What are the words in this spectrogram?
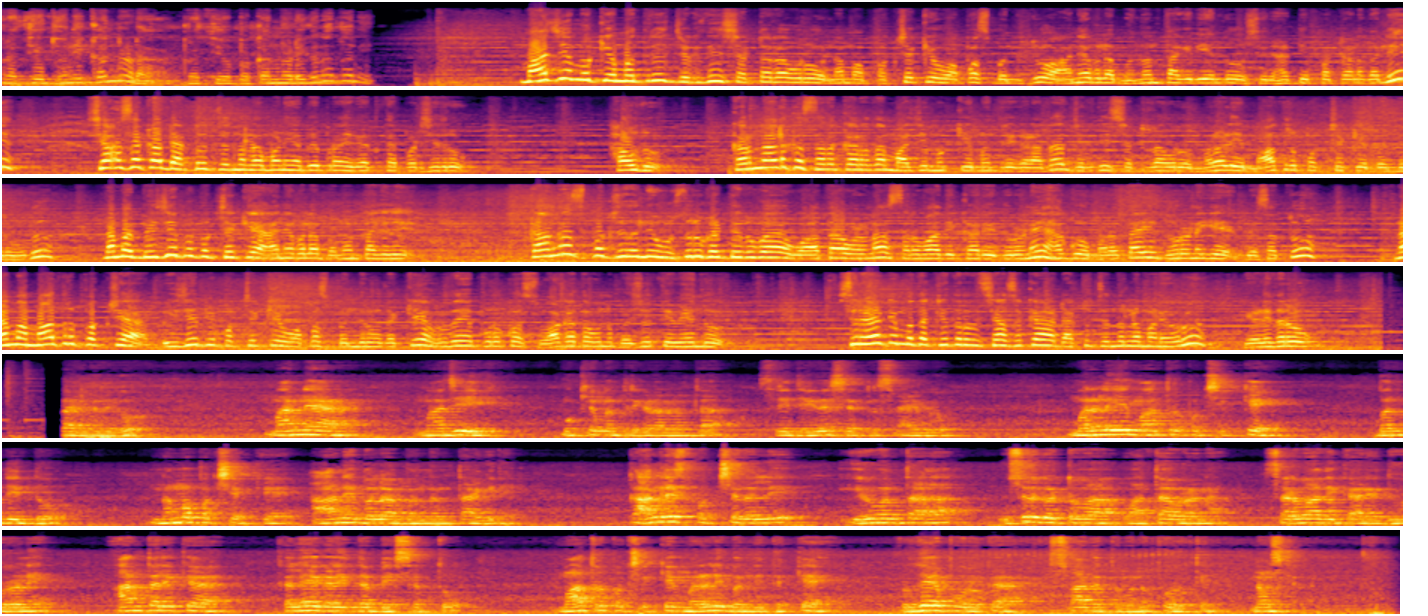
ಧ್ವನಿ ಕನ್ನಡ, ಪ್ರತಿಯೊಬ್ಬ ಕನ್ನಡಿಗನ ಧ್ವನಿ. ಮಾಜಿ ಮುಖ್ಯಮಂತ್ರಿ ಜಗದೀಶ್ ಶೆಟ್ಟರ್ ಅವರು ನಮ್ಮ ಪಕ್ಷಕ್ಕೆ ವಾಪಸ್ ಬಂದಿದ್ದು ಆನೆಬಲ ಬಂದಂತಾಗಿದೆ ಎಂದು ಸಿರಿಹಟ್ಟಿ ಪಟ್ಟಣದಲ್ಲಿ ಶಾಸಕ ಡಾಕ್ಟರ್ ಚಂದ್ರಮಣಿ ಅಭಿಪ್ರಾಯ ವ್ಯಕ್ತಪಡಿಸಿದರು. ಹೌದು, ಕರ್ನಾಟಕ ಸರ್ಕಾರದ ಮಾಜಿ ಮುಖ್ಯಮಂತ್ರಿಗಳಾದ ಜಗದೀಶ್ ಶೆಟ್ಟರ್ ಅವರು ಮರಳಿ ಮಾತೃ ಪಕ್ಷಕ್ಕೆ ಬಂದಿರುವುದು ನಮ್ಮ ಬಿಜೆಪಿ ಪಕ್ಷಕ್ಕೆ ಆನೆಬಲ ಬಂದಂತಾಗಿದೆ. ಕಾಂಗ್ರೆಸ್ ಪಕ್ಷದಲ್ಲಿ ಉಸಿರುಗಟ್ಟಿರುವ ವಾತಾವರಣ ಸರ್ವಾಧಿಕಾರಿ ಧೋರಣೆ ಹಾಗೂ ಮಲತಾಯಿ ಧೋರಣೆಗೆ ಬೆಸತ್ತು ನಮ್ಮ ಮಾತೃ ಪಕ್ಷ ಬಿಜೆಪಿ ಪಕ್ಷಕ್ಕೆ ವಾಪಸ್ ಬಂದಿರುವುದಕ್ಕೆ ಹೃದಯಪೂರ್ವಕ ಸ್ವಾಗತವನ್ನು ಬಯಸುತ್ತೇವೆ ಎಂದು ಸಿರಹಟ್ಟಿ ಮತಕ್ಷೇತ್ರದ ಶಾಸಕ ಡಾಕ್ಟರ್ ಚಂದ್ರಲಮಣಿ ಅವರು ಹೇಳಿದರು. ಮಾನ್ಯ ಮಾಜಿ ಮುಖ್ಯಮಂತ್ರಿಗಳಾದಂಥ ಶ್ರೀ ಜಗದೀಶ್ ಶೆಟ್ಟರ್ ಸಾಹೇಬರು, ಮರಳಿ ಮಾತೃಪಕ್ಷಕ್ಕೆ ಬಂದಿದ್ದು ನಮ್ಮ ಪಕ್ಷಕ್ಕೆ ಆನೆ ಬಲ ಬಂದಂತಾಗಿದೆ. ಕಾಂಗ್ರೆಸ್ ಪಕ್ಷದಲ್ಲಿ ಇರುವಂತಹ ಉಸಿರುಗಟ್ಟುವ ವಾತಾವರಣ, ಸರ್ವಾಧಿಕಾರಿ ಧೋರಣೆ, ಆಂತರಿಕ ಕಲಹೆಗಳಿಂದ ಬೇಸತ್ತು ಮಾತೃಪಕ್ಷಕ್ಕೆ ಮರಳಿ ಬಂದಿದ್ದಕ್ಕೆ ಹೃದಯಪೂರ್ವಕ ಸ್ವಾಗತವನ್ನು ಕೋರುತ್ತೇನೆ. ನಮಸ್ಕಾರ.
